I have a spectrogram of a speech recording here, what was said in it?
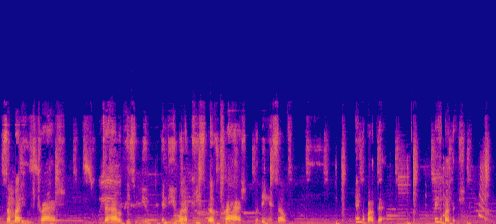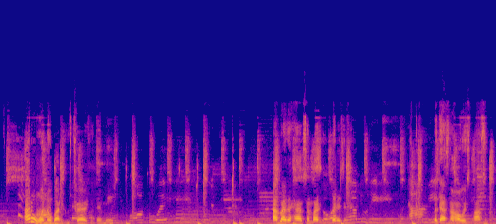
somebody who's trash to have a piece of you? And do you want a piece of trash within yourself? Think about that. Think about that shit. I don't want nobody who's trash within me. I'd rather have somebody who's better than me. But that's not always possible.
